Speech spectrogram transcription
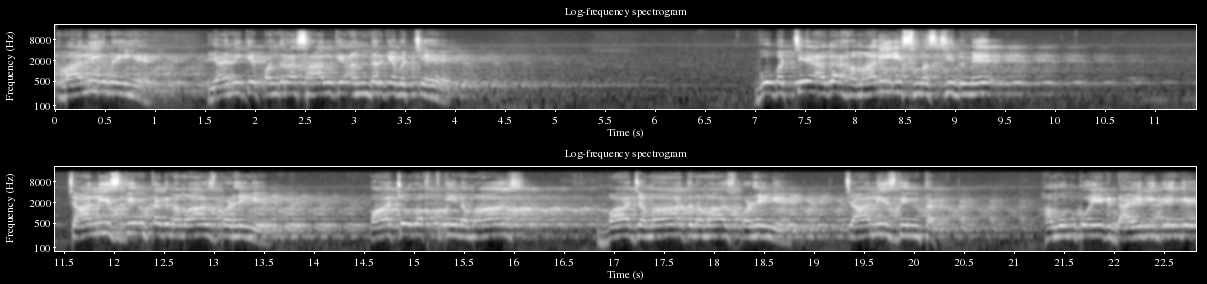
बालिग नहीं हैं यानी कि पंद्रह साल के अंदर के बच्चे हैं वो बच्चे अगर हमारी इस मस्जिद में चालीस दिन तक नमाज़ पढ़ेंगे, पाँचों वक्त की नमाज़ बाजमात नमाज़ पढ़ेंगे, चालीस दिन तक, हम उनको एक डायरी देंगे,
